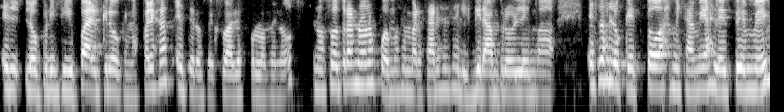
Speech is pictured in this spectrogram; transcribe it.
es lo principal, creo que en las parejas heterosexuales, por lo menos. Nosotras no nos podemos embarazar, ese es el gran problema. Eso es lo que todas mis amigas le temen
